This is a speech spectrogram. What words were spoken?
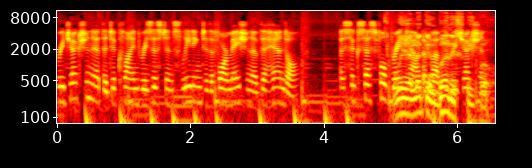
Rejection at the declined resistance leading to the formation of the handle. A successful breakout above the rejection, people.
